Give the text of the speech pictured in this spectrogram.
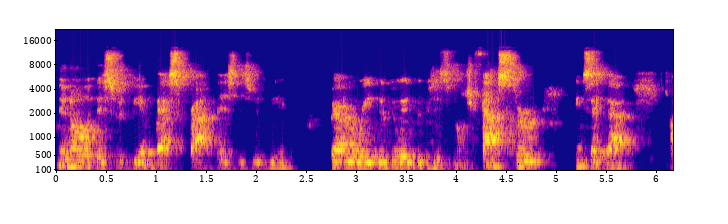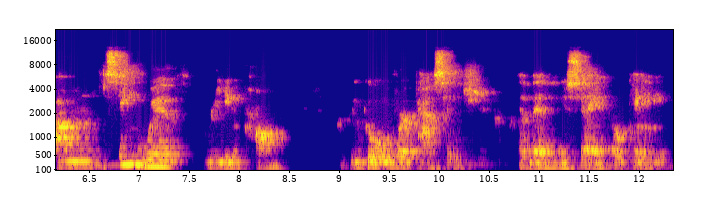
you know, this would be a best practice. This would be a better way to do it because it's much faster, things like that. Um, same with reading comp. We go over a passage and then you say, okay,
